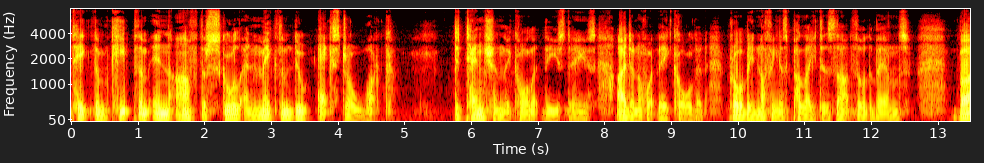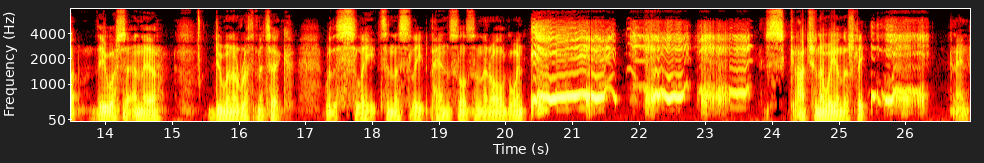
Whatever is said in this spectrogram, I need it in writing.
take them, keep them in after school, and make them do extra work detention, they call it these days. I don't know what they called it. Probably nothing as polite as that, though, the bairns. But they were sitting there doing arithmetic with the slates and the slate pencils, and they're all going scratching away on their slate, and then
